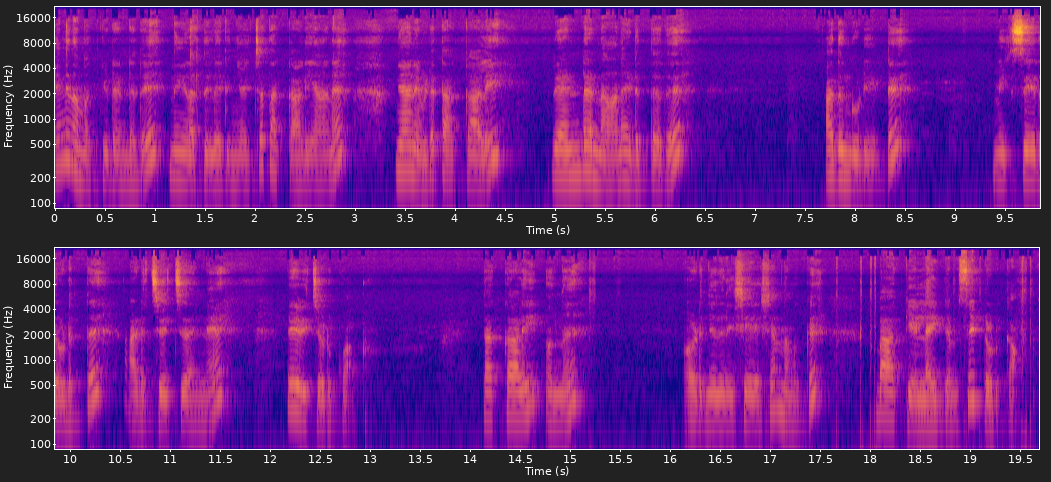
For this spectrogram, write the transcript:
ഇനി നമുക്കിടേണ്ടത് നീളത്തിലരിഞ്ഞു വെച്ച തക്കാളിയാണ്. ഞാനിവിടെ തക്കാളി രണ്ടെണ്ണമാണ് എടുത്തത്. അതും കൂടിയിട്ട് മിക്സ് ചെയ്ത് കൊടുത്ത് അടച്ചു വെച്ച് തന്നെ വേവിച്ചു കൊടുക്കുക. തക്കാളി ഒന്ന് ഒടിഞ്ഞതിന് ശേഷം നമുക്ക് ബാക്കിയുള്ള ഐറ്റംസ് ഇട്ട് കൊടുക്കാം.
